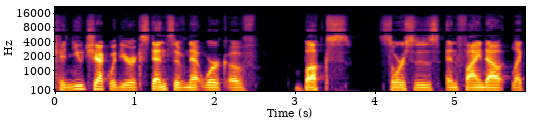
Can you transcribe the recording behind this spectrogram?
can you check with your extensive network of Bucks sources and find out like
